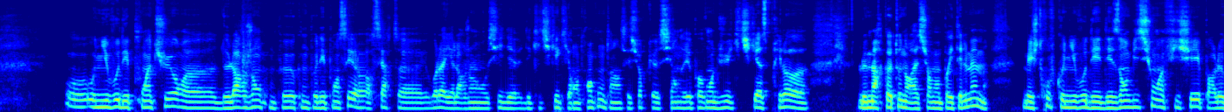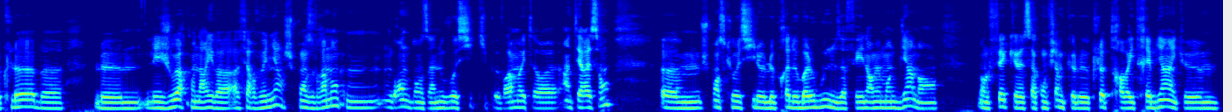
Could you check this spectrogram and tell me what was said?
au, niveau des pointures, euh, de l'argent qu'on peut, peut dépenser. Alors certes, euh, voilà, il y a l'argent aussi des, des qui rentre en compte. Hein. C'est sûr que si on n'avait pas vendu Kitike à ce prix-là, euh, le mercato n'aurait sûrement pas été le même. Mais je trouve qu'au niveau des, des, ambitions affichées par le club, le, les joueurs qu'on arrive à, faire venir, je pense vraiment qu'on rentre dans un nouveau cycle qui peut vraiment être intéressant. Je pense que aussi le, prêt de Balogun nous a fait énormément de bien dans, dans le fait que ça confirme que le club travaille très bien et que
